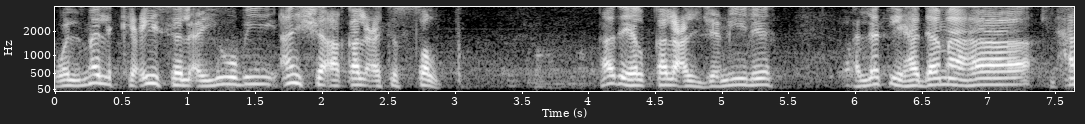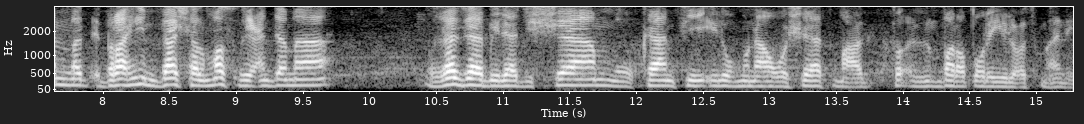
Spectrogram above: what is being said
والملك عيسى الأيوبي أنشأ قلعة السلط. هذه القلعة الجميلة التي هدمها محمد إبراهيم باشا المصري عندما غزا بلاد الشام وكان في له مناوشات مع الإمبراطورية العثمانية.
